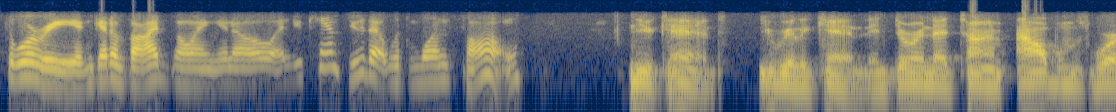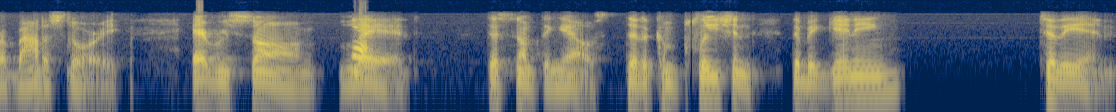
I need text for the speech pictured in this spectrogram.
story and get a vibe going, you know. And you can't do that with one song. You can't. You really can't. And during that time, albums were about a story. Every song Yeah. led to something else, to the completion, the beginning to the end.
